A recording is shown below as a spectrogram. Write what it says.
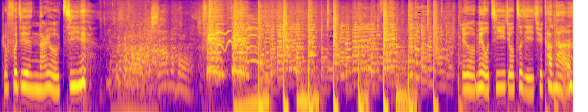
这附近哪有鸡？这个没有机就自己去看看。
